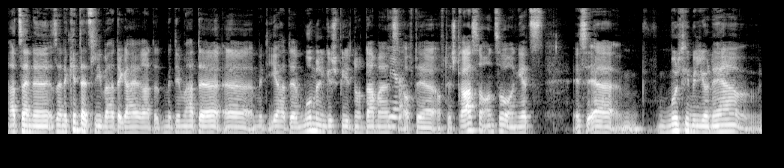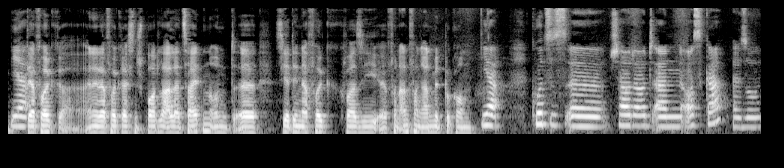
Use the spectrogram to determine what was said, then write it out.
hat seine, seine Kindheitsliebe hat er geheiratet. Mit dem hat er, äh, mit ihr hat er Murmeln gespielt noch damals ja. auf der auf der Straße und so und jetzt ist er Multimillionär, ja. der Erfolg, einer der erfolgreichsten Sportler aller Zeiten und äh, sie hat den Erfolg quasi äh, von Anfang an mitbekommen. Ja, kurzes äh, Shoutout an Oscar, also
